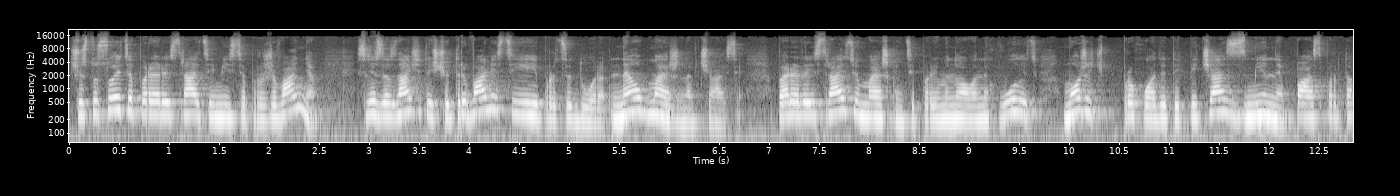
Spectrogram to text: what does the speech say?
Що стосується перереєстрації місця проживання, слід зазначити, що тривалість цієї процедури не обмежена в часі. Перереєстрацію мешканців перейменованих вулиць можуть проходити під час зміни паспорта,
